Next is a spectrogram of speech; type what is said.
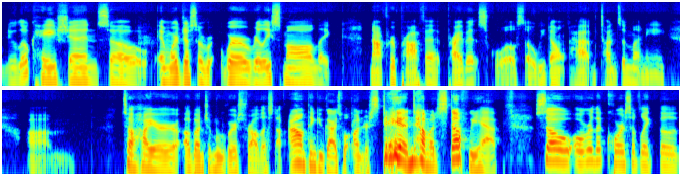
new location. So, and we're just a we're a really small, like, not for profit private school. So we don't have tons of money, um, to hire a bunch of movers for all this stuff. I don't think you guys will understand how much stuff we have. So over the course of like the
